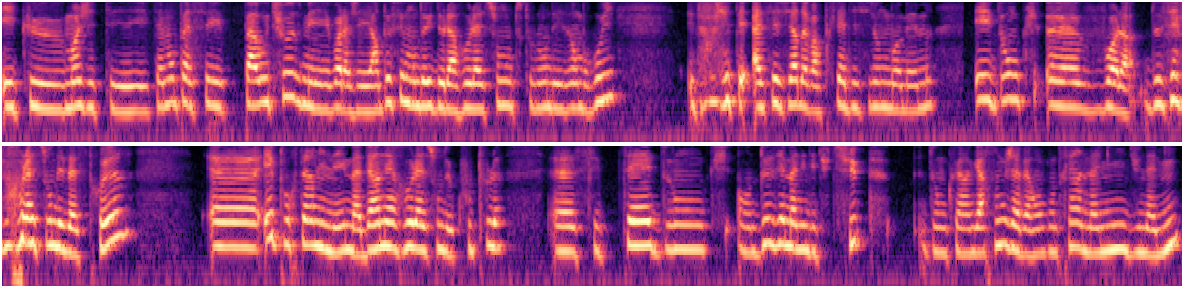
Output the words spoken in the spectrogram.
et que moi j'étais tellement passée, pas autre chose, mais voilà, j'ai un peu fait mon deuil de la relation tout au long des embrouilles. Et donc j'étais assez fière d'avoir pris la décision de moi-même. Et donc euh, voilà, deuxième relation désastreuse. Euh, et pour terminer, ma dernière relation de couple, euh, c'était donc en deuxième année d'études sup. Donc un garçon que j'avais rencontré, un ami d'une amie,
